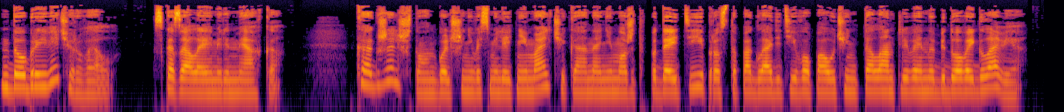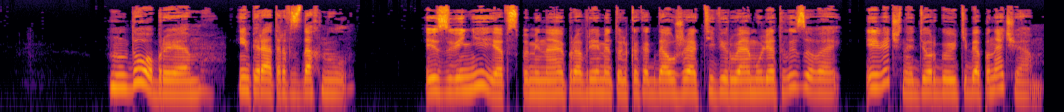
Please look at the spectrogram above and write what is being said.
«Добрый вечер, Вэл», — сказала Эмерин мягко. Как жаль, что он больше не восьмилетний мальчик, и она не может подойти и просто погладить его по очень талантливой, но бедовой голове. «Добрый, Эм», — император вздохнул. «Извини, я вспоминаю про время только когда уже активирую амулет вызова и вечно дергаю тебя по ночам».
